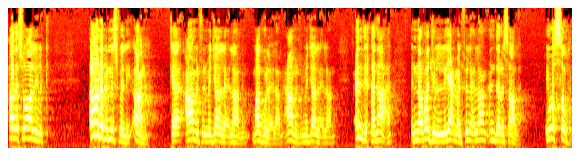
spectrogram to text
هذا سؤالي لك. أنا بالنسبة لي أنا كعامل في المجال الإعلامي ما أقول إعلامي عامل في المجال الإعلامي عندي قناعة إن الرجل اللي يعمل في الإعلام عنده رسالة يوصلها.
